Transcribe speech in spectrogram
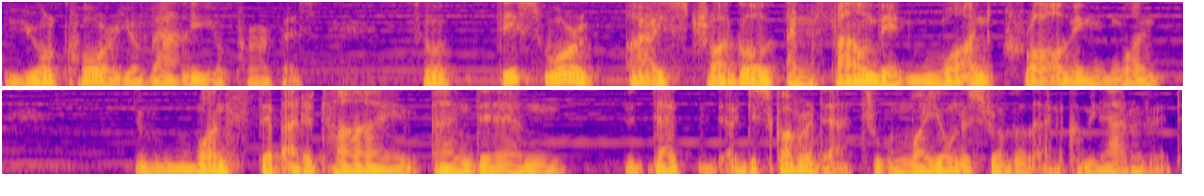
your core, your value, your purpose. So this work, I struggled and found it one crawling, one one step at a time. And um, that I discovered that through my own struggle and coming out of it.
